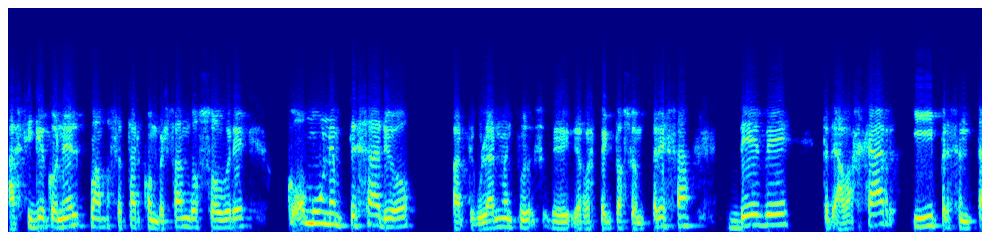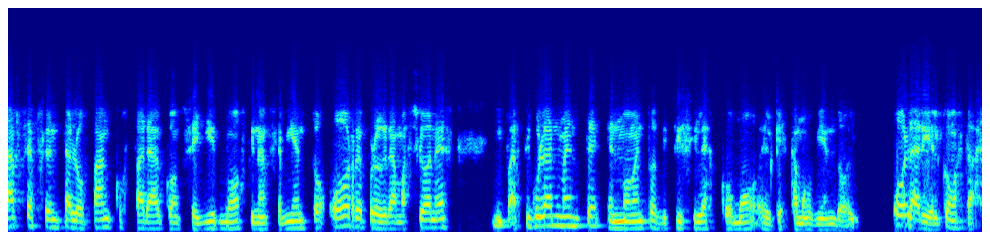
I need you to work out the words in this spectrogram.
Así que con él vamos a estar conversando sobre cómo un empresario, particularmente respecto a su empresa, debe trabajar y presentarse frente a los bancos para conseguir nuevos financiamientos o reprogramaciones y particularmente en momentos difíciles como el que estamos viendo hoy. Hola Ariel, ¿cómo estás?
